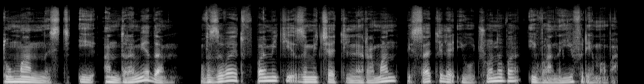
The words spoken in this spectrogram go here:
«туманность» и «Андромеда» вызывает в памяти замечательный роман писателя и ученого Ивана Ефремова.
